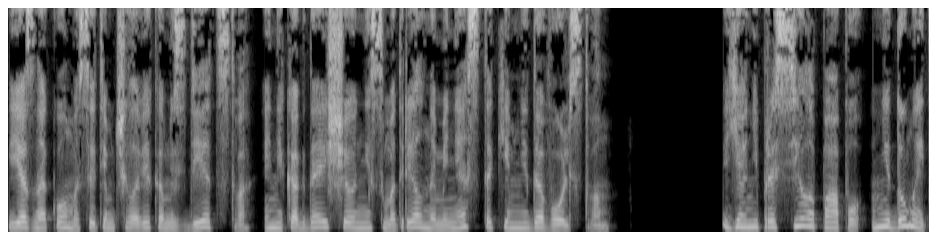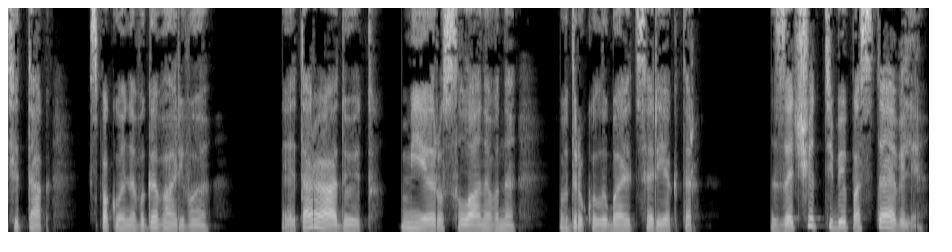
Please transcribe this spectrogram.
Я знакома с этим человеком с детства, и никогда еще он не смотрел на меня с таким недовольством. «Я не просила папу, не думайте так», — спокойно выговариваю. «Это радует, Мия Руслановна», — вдруг улыбается ректор. «Зачет тебе поставили,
